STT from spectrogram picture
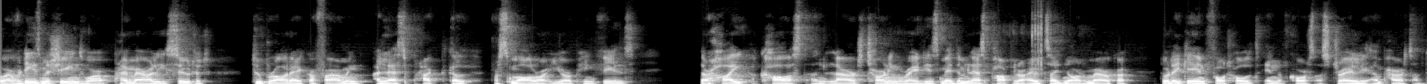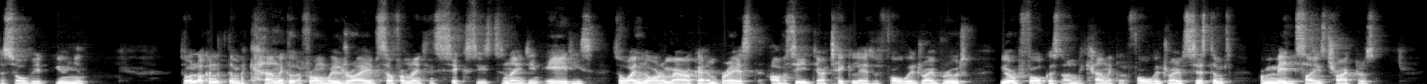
However, these machines were primarily suited to broadacre farming and less practical for smaller European fields. Their high cost and large turning radius made them less popular outside North America, though they gained foothold in, of course, Australia and parts of the Soviet Union. So we're looking at the mechanical front-wheel drive, so from 1960s to 1980s. So while North America embraced, obviously, the articulated four-wheel drive route, Europe focused on mechanical four-wheel drive systems for mid-sized tractors.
